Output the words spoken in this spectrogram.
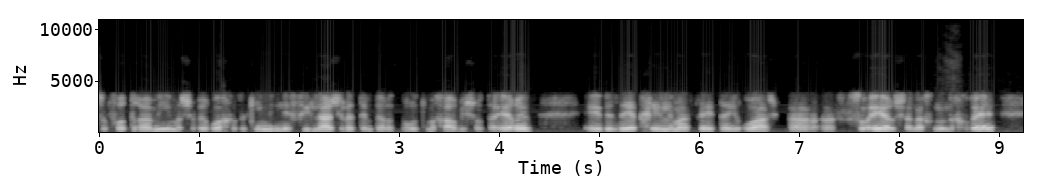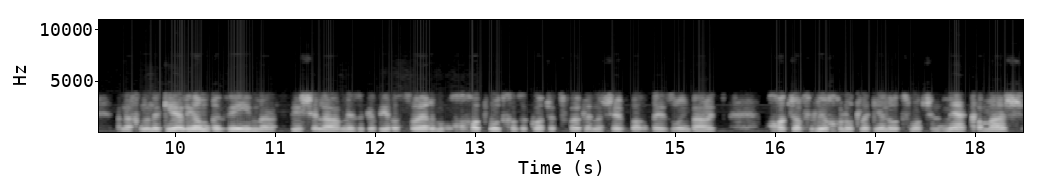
סופות רעמים, משאבי רוח חזקים, עם נפילה של הטמפרטורות מחר בשעות הערב, וזה יתחיל למעשה את האירוע הסוער שאנחנו נחווה. אנחנו נגיע ליום רביעי עם השיא של המזג אוויר הסוער, עם רוחות מאוד חזקות שצפויות לנשב בהרבה אזורים בארץ, רוחות שאפילו יכולות להגיע לעוצמות של 100 קמ"ש,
